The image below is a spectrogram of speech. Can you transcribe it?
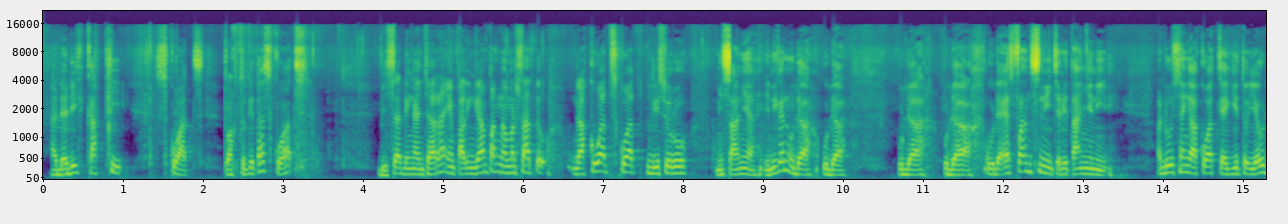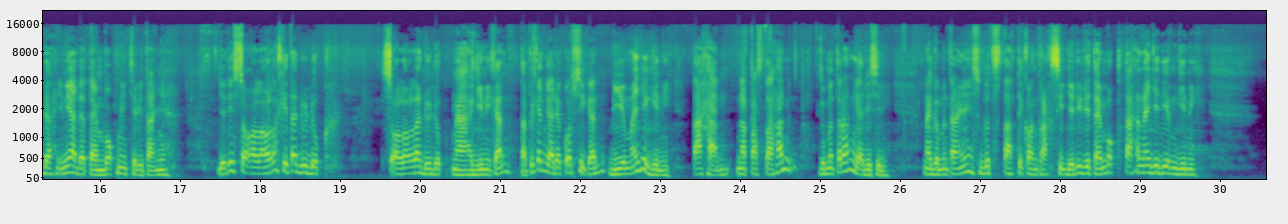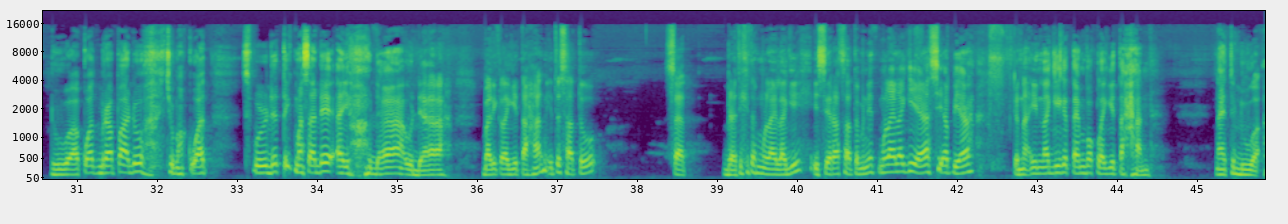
Ada di kaki. Squats. Waktu kita squats bisa dengan cara yang paling gampang nomor satu. Nggak kuat squat disuruh Misalnya, ini kan udah udah udah udah udah advance nih ceritanya nih. Aduh, saya nggak kuat kayak gitu. Ya udah, ini ada tembok nih ceritanya. Jadi seolah-olah kita duduk, seolah-olah duduk. Nah, gini kan? Tapi kan nggak ada kursi kan? Diem aja gini, tahan. Nah, pas tahan, gemeteran nggak di sini? Nah, gemeterannya disebut statik kontraksi. Jadi di tembok tahan aja diem gini. Dua kuat berapa? Aduh, cuma kuat 10 detik Mas Ade. Ayo, udah, udah. Balik lagi tahan, itu satu set. Berarti kita mulai lagi, istirahat satu menit, mulai lagi ya, siap ya. Kenain lagi ke tembok, lagi tahan. Nah itu dua.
